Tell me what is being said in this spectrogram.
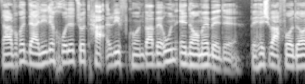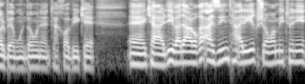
در واقع دلیل خودت رو تعریف کن و به اون ادامه بده. بهش وفادار بمون به اون انتخابی که کردی و در واقع از این طریق شما می‌تونی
